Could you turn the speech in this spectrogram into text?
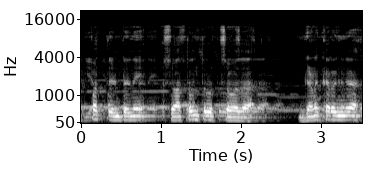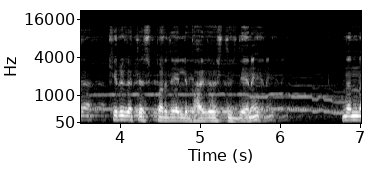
ಎಪ್ಪತ್ತೆಂಟನೇ ಸ್ವಾತಂತ್ರ್ಯೋತ್ಸವದ ಗಣಕರಂಗ ಕಿರುಗತೆ ಸ್ಪರ್ಧೆಯಲ್ಲಿ ಭಾಗವಹಿಸುತ್ತಿದ್ದೇನೆ. ನನ್ನ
